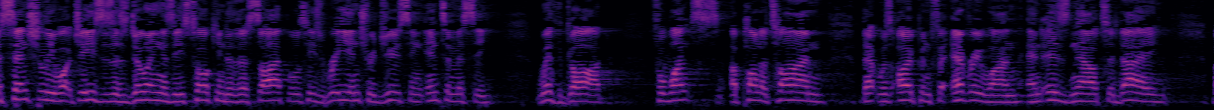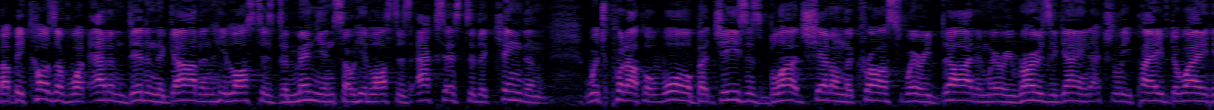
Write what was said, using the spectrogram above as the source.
essentially what Jesus is doing is he's talking to the disciples, he's reintroducing intimacy with God for once upon a time that was open for everyone and is now today. But because of what Adam did in the garden, he lost his dominion, so he lost his access to the kingdom, which put up a wall. But Jesus' blood shed on the cross, where he died and where he rose again, actually paved a way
